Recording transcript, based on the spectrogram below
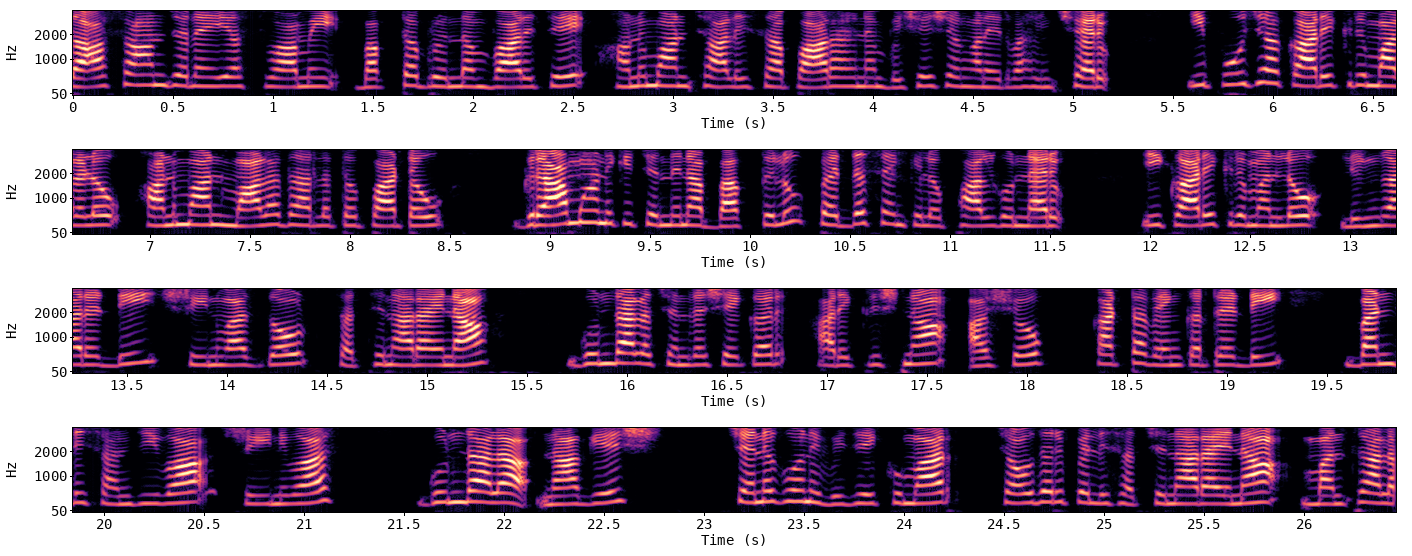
దాసాంజనేయ స్వామి భక్త బృందం వారిచే హనుమాన్ చాలీసా పారాయణం విశేషంగా నిర్వహించారు. ఈ పూజా కార్యక్రమాలలో హనుమాన్ మాలదారులతో పాటు గ్రామానికి చెందిన భక్తులు పెద్ద సంఖ్యలో పాల్గొన్నారు. ఈ కార్యక్రమంలో లింగారెడ్డి శ్రీనివాస్ గౌడ్ సత్యనారాయణ గుండాల చంద్రశేఖర్ హరికృష్ణ అశోక్ కట్ట వెంకటరెడ్డి బండి సంజీవ శ్రీనివాస్ గుండాల నాగేష్ చెనగోని విజయ్ కుమార్ చౌదరిపల్లి సత్యనారాయణ మంత్రాల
